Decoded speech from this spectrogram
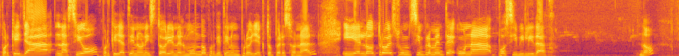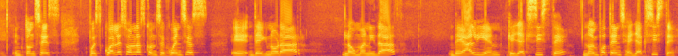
porque ya nació, porque ya tiene una historia en el mundo, porque tiene un proyecto personal. Y el otro es un, simplemente una posibilidad, ¿no? Entonces, pues, ¿cuáles son las consecuencias eh, de ignorar la humanidad de alguien que ya existe? No en potencia, ya existe.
